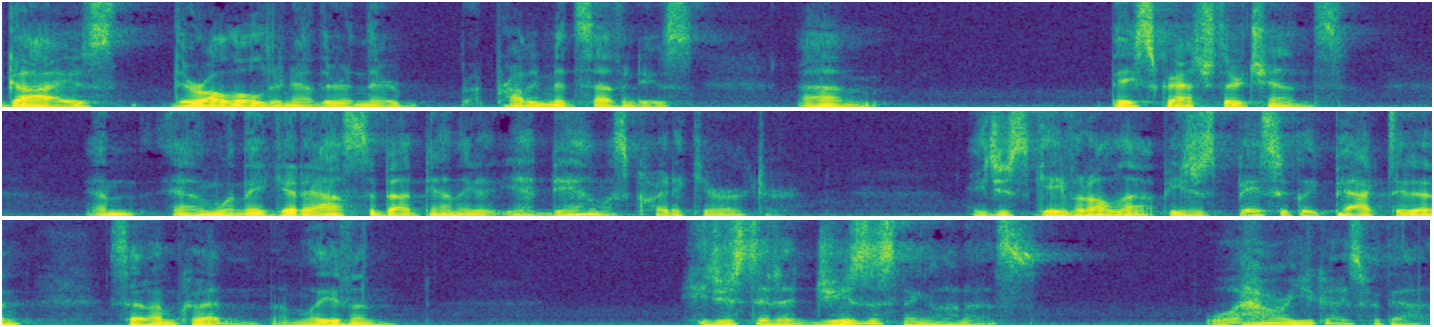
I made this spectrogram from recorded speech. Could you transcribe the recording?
guys, they're all older now, they're in their probably mid 70s. Um, they scratch their chins. And, and when they get asked about Dan, they go, Yeah, Dan was quite a character. He just gave it all up. He just basically packed it in, said, I'm quitting, I'm leaving. He just did a Jesus thing on us. Well, how are you guys with that?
